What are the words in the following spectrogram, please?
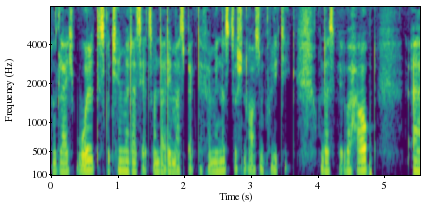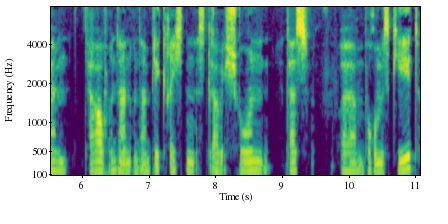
und gleichwohl diskutieren wir das jetzt unter dem Aspekt der feministischen Außenpolitik. Und dass wir überhaupt ähm, darauf unseren, unseren Blick richten, ist, glaube ich, schon das, ähm, worum es geht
